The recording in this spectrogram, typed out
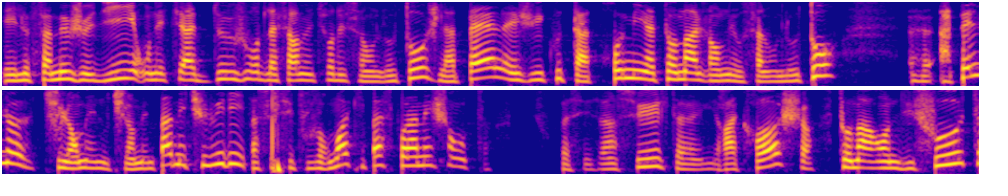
Et le fameux jeudi, on était à deux jours de la fermeture du salon de l'auto. Je l'appelle et je lui dis écoute, t'as promis à Thomas de l'emmener au salon de l'auto. Euh, appelle-le. Tu l'emmènes ou tu l'emmènes pas, mais tu lui dis parce que c'est toujours moi qui passe pour la méchante. Je passe les insultes, il raccroche. Thomas rentre du foot,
